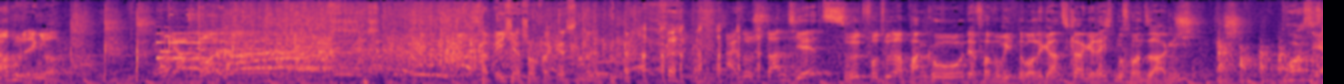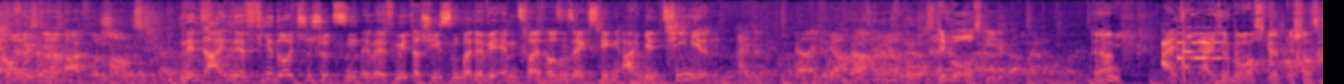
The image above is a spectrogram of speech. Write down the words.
Hartmut Engler. Jawohl! Das habe ich ja schon vergessen. Also Stand jetzt wird Fortuna Pankow der Favoritenrolle ganz klar gerecht, muss man sagen. Boah, ist das ja, aber nicht den Ja. Tag von Maus. Nennt einen der vier deutschen Schützen im Elfmeterschießen bei der WM 2006 gegen Argentinien. Einen. Ja, ja. Tim Borowski. Ja. Alter, ja, ich Tim Borowski hat geschossen.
